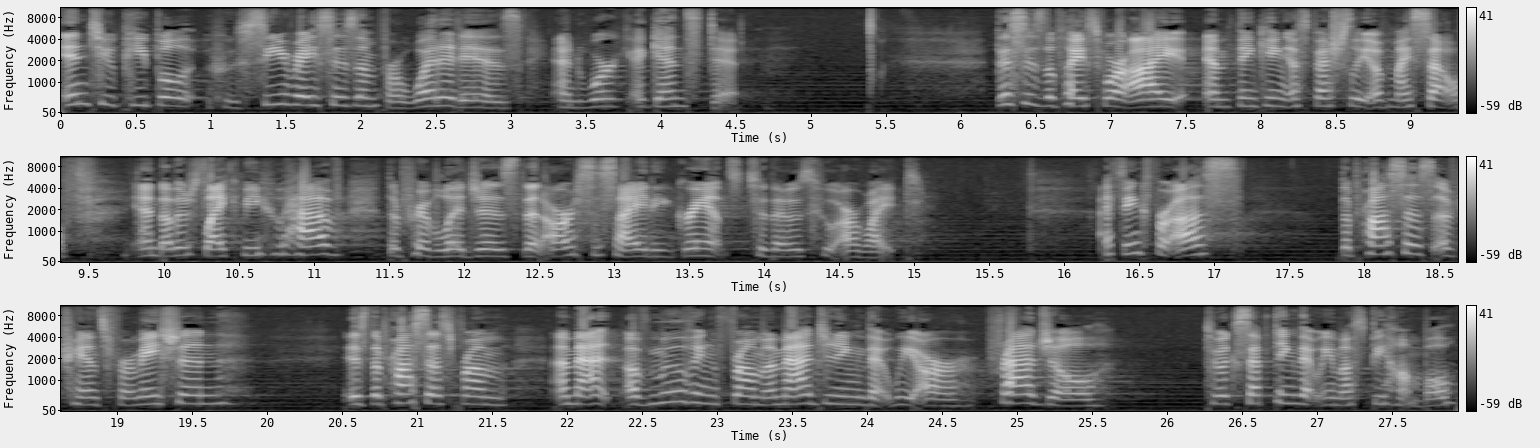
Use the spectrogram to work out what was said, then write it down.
into people who see racism for what it is and work against it. This is the place where I am thinking especially of myself and others like me who have the privileges that our society grants to those who are white. I think for us, the process of transformation is the process from of moving from imagining that we are fragile to accepting that we must be humble.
